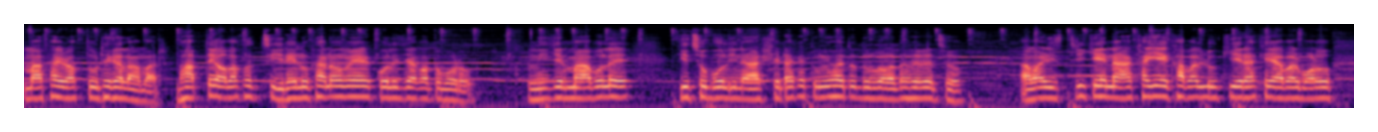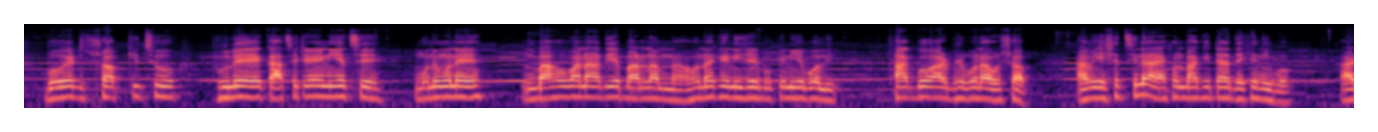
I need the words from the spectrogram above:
মাথায় রক্ত উঠে গেল আমার। ভাবতে অবাক হচ্ছি রেণু খানমের কলিজা কত বড়। নিজের মা বলে কিছু বলি না, আর সেটাকে তুমি হয়তো দুর্বলতা ভেবেছো। আমার স্ত্রীকে না খাইয়ে খাবার লুকিয়ে রাখে আবার বড় বউয়ের সব কিছু ভুলে কাছে টেনে নিয়েছে, মনে মনে বাহবা না দিয়ে পারলাম না। ওনাকে নিজের বুকে নিয়ে বলি থাকব আর ভেবো না ওসব। আমি এসেছি না এখন বাকিটা দেখে নিব। আর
